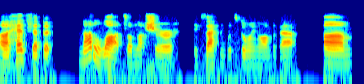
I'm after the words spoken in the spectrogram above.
uh, headset, but not a lot. So I'm not sure exactly what's going on with that. Um,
